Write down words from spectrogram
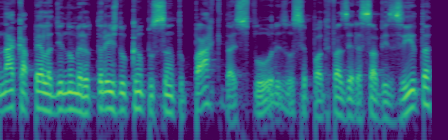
na capela de número 3 do Campo Santo Parque das Flores. Você pode fazer essa visita.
